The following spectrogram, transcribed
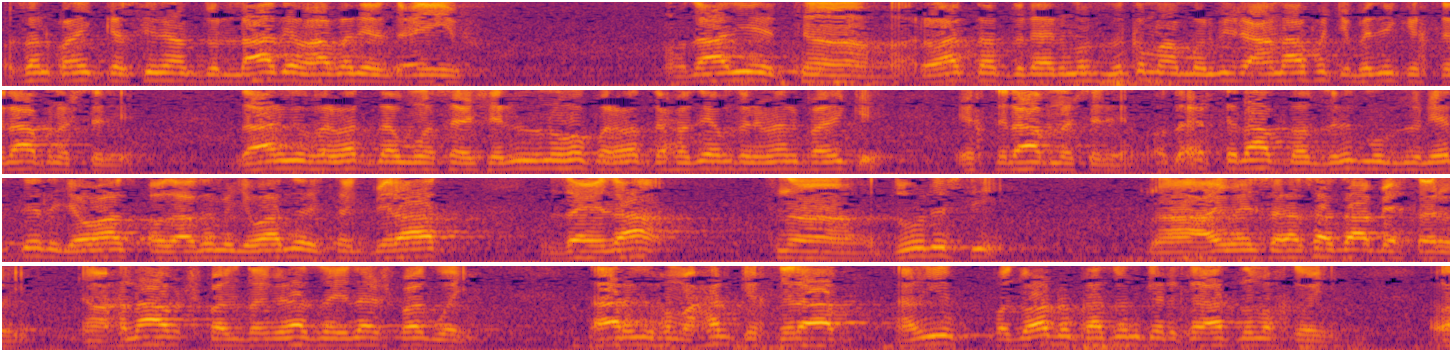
وصل پائی کثیر عبداللہ دے وہاں دے ضعیف. خدای روایت عبد الله المسلم معمول بھی عناف کی بدی کے اختلاف نشری دار میں فروت ابو مسعود شریر نہ ہو فروت حذیفہ بن عمر فائی کے اختلاف نشری اور دا اختلاف دا ضرورت مبذولیت دے جواز اور آدم میں جواز نے تکبیرات، زیدہ دولستی سراسا دا بہتر ہوئی۔ حناب شپک دمیرات زیدہ شپک ہوئی۔ دارنگی محل کے خلاف ابھی پدوار رکاتون کے رکرات نمک ہوئی۔ اور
